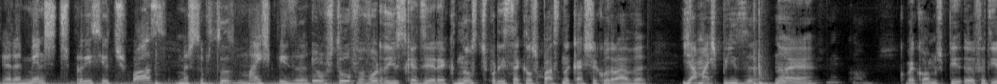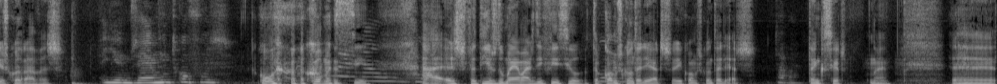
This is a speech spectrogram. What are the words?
Era menos desperdício de espaço, mas sobretudo mais pizza. Eu estou a favor disso, quer dizer, é que não se desperdiça aquele espaço na caixa quadrada e há mais pizza, não é? Como é que comes? Como é que comes? Pi- eh, Fatias quadradas? E já é muito confuso. Como, como assim? Ah, as fatias do meio é mais difícil. Tu comes com talheres, aí comes com talheres. Tá bem. Tem que ser, não é? Eh,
